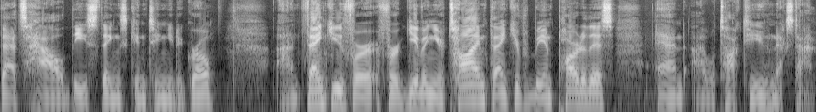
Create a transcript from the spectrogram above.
That's how these things continue to grow. And thank you for, for giving your time. Thank you for being part of this. And I will talk to you next time.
